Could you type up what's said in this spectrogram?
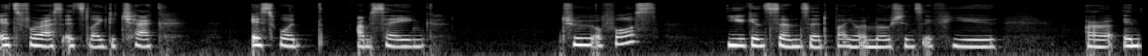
it's for us it's like the check is what i'm saying true or false. You can sense it by your emotions if you are in,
